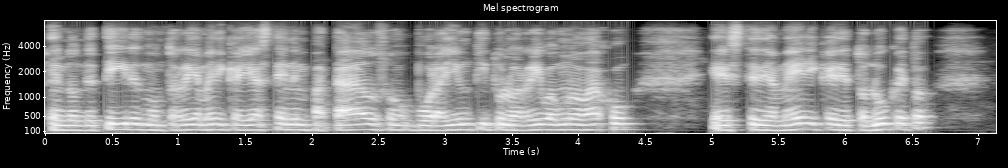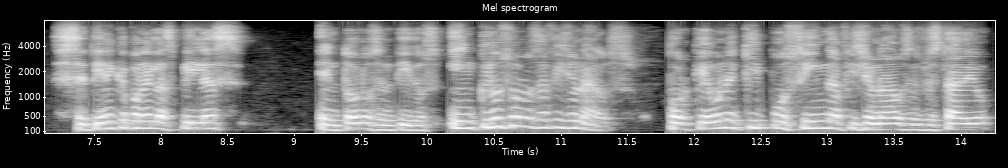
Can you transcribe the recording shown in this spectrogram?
en donde Tigres, Monterrey, América ya estén empatados o por ahí un título arriba, uno abajo, este, de América y de Toluca se tienen que poner las pilas en todos los sentidos, incluso los aficionados, porque un equipo sin aficionados en su estadio,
